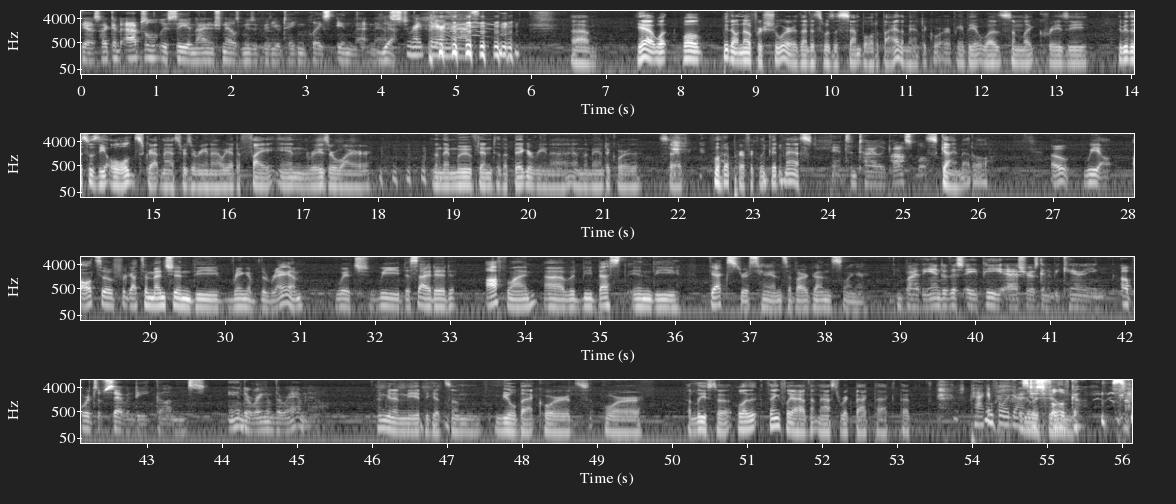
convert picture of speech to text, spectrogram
yes, I could absolutely see a Nine Inch Nails music video taking place in that nest. Right there in the nest. Um, yeah, well, well, we don't know for sure that this was assembled by the Manticore. Maybe it was some like crazy. Maybe this was the old Scrapmasters arena. We had to fight in razor wire. and then they moved into the big arena, and the Manticore said, "What a perfectly good nest, That's entirely possible. sky metal." Oh, we also forgot to mention the Ring of the Ram, which we decided offline uh, would be best in the dexterous hands of our gunslinger. By the end of this AP, Asher is going to be carrying upwards of 70 guns and a Ring of the Ram now. I'm gonna need to get some muleback cords, or at least a. Well, thankfully I have that masterwork backpack that Packet full of It's guns. Really just full of guns.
